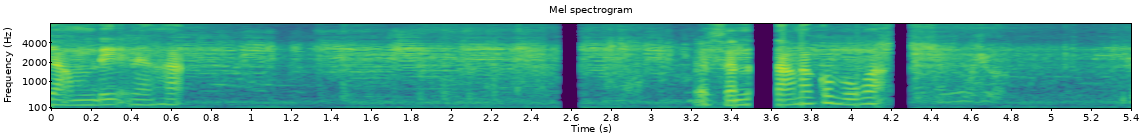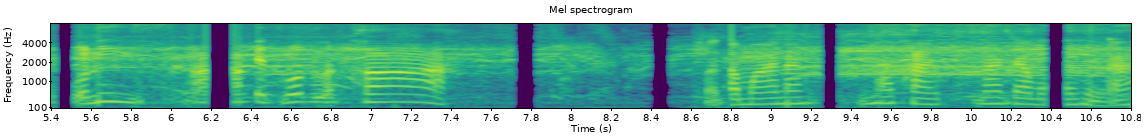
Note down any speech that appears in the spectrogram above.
ยำเละนะฮะแต่สนามก็บอกว่า วันนี้มาเก็ตลดราคาไตามะนะน่าทางน่าจะมองเห็นนะ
